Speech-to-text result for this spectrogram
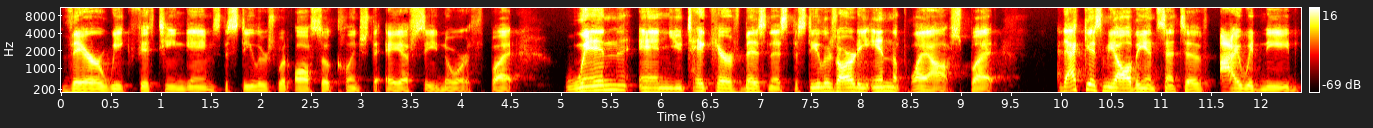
their week 15 games, the Steelers would also clinch the AFC North. But win and you take care of business. The Steelers already in the playoffs, but that gives me all the incentive I would need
